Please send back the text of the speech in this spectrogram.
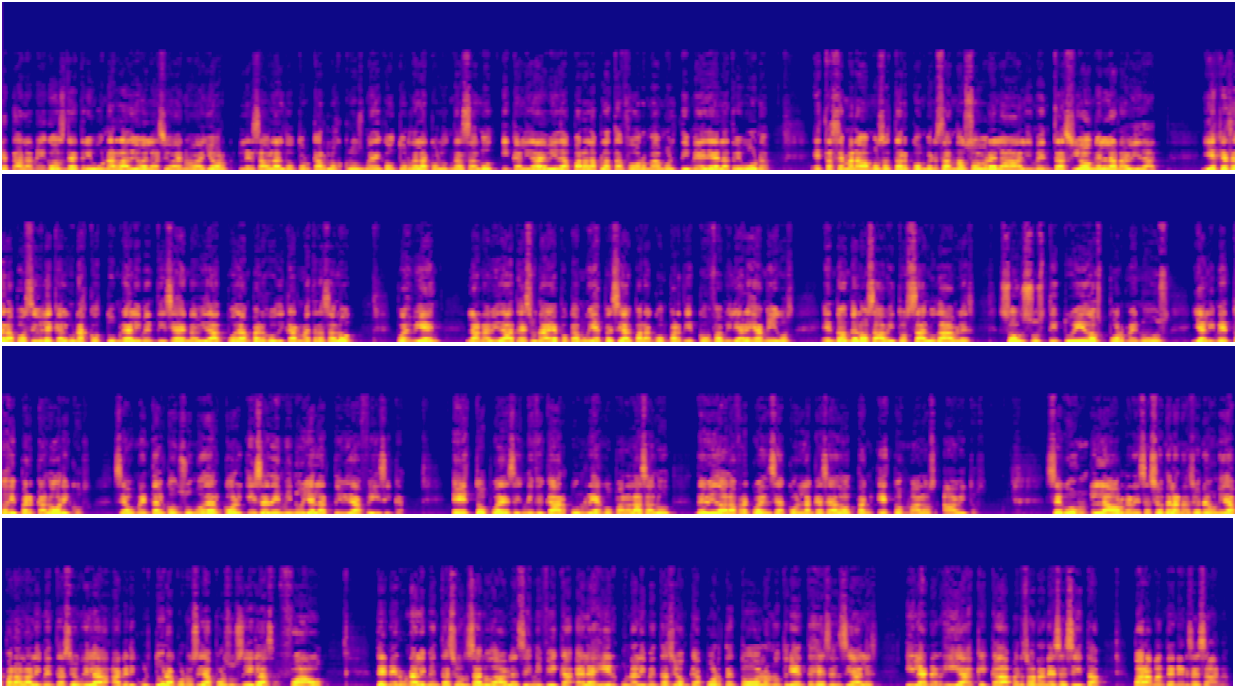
¿Qué tal amigos de Tribuna Radio de la Ciudad de Nueva York? Les habla el doctor Carlos Cruz, médico autor de la columna Salud y Calidad de Vida para la plataforma multimedia de la Tribuna. Esta semana vamos a estar conversando sobre la alimentación en la Navidad. Y es que será posible que algunas costumbres alimenticias en Navidad puedan perjudicar nuestra salud. Pues bien, la Navidad es una época muy especial para compartir con familiares y amigos en donde los hábitos saludables son sustituidos por menús y alimentos hipercalóricos. Se aumenta el consumo de alcohol y se disminuye la actividad física. Esto puede significar un riesgo para la salud debido a la frecuencia con la que se adoptan estos malos hábitos. Según la Organización de las Naciones Unidas para la Alimentación y la Agricultura, conocida por sus siglas FAO, tener una alimentación saludable significa elegir una alimentación que aporte todos los nutrientes esenciales y la energía que cada persona necesita para mantenerse sana.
